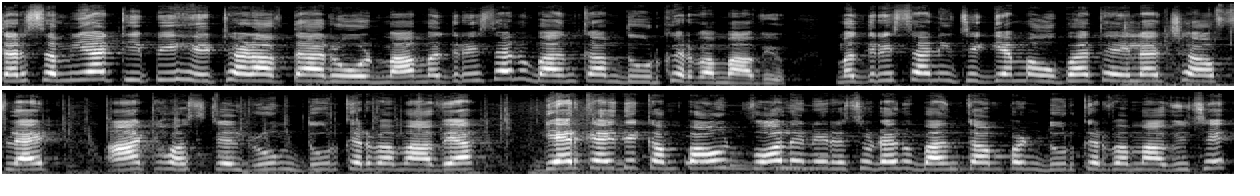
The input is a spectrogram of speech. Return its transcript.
તરસમિયા ટીપી હેઠળ આવતા રોડમાં મદ્રેસાનું બાંધકામ દૂર કરવામાં આવ્યું. મદ્રેસાની જગ્યામાં ઊભા થયેલા છ ફ્લેટ, આઠ હોસ્ટેલ રૂમ દૂર કરવામાં આવ્યા. ગેરકાયદે કમ્પાઉન્ડ વોલ અને રસોડાનું બાંધકામ પણ દૂર કરવામાં આવ્યું છે.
